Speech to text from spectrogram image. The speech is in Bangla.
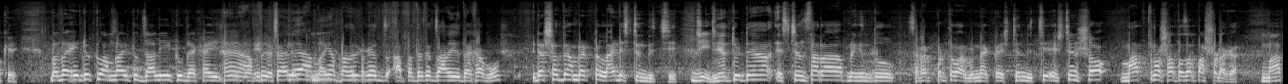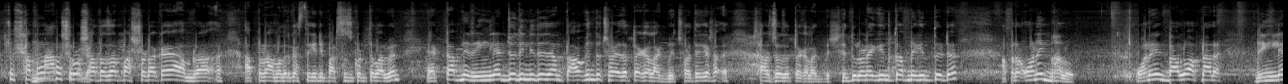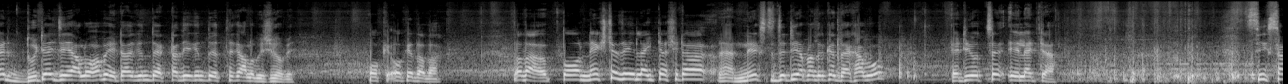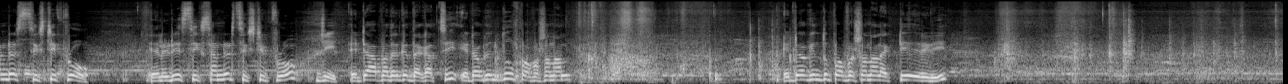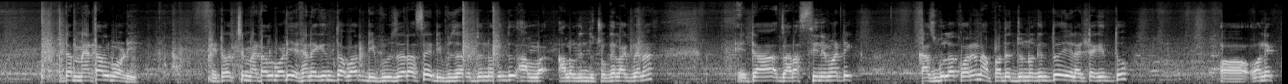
ওকে দাদা এটা একটু আমরা একটু জ্বালিয়ে একটু দেখাই। হ্যাঁ আপনি চাইলে আমি আপনাদেরকে আপনাদেরকে জ্বালিয়ে দেখাবো। এটার সাথে আমরা একটা লাইট স্ট্যান্ড দিচ্ছি। যেহেতু এটা স্ট্যান্ড ছাড়া আপনি কিন্তু সেট আপ করতে পারবেন না একটা স্ট্যান্ড দিচ্ছি। স্ট্যান্ড সহ মাত্র সাত হাজার পাঁচশো টাকা। মাত্র সাত মাত্র সাত হাজার পাঁচশো টাকায় আমরা আপনারা আমাদের কাছ থেকে এটি পারচেস করতে পারবেন। একটা আপনি রিং লাইট যদি নিতে যান তাও কিন্তু ছয় হাজার টাকা লাগবে। ছয় থেকে সাড়ে ছ হাজার টাকা লাগবে। সে তুলনায় কিন্তু আপনি কিন্তু এটা আপনার অনেক ভালো। অনেক ভালো আপনার রিং লাইট দুইটাই যে আলো হবে এটা কিন্তু একটা দিয়ে কিন্তু এর থেকে আলো বেশি হবে। ওকে ওকে দাদা। দাদা তো নেক্সটে যে লাইটটা সেটা হ্যাঁ নেক্সট যেটি আপনাদেরকে দেখাবো এটি হচ্ছে এই লাইটটা six hundred sixty pro LED six hundred sixty pro জি। এটা আপনাদেরকে দেখাচ্ছি এটাও কিন্তু প্রফেশনাল এটাও কিন্তু প্রফেশনাল একটি এলইডি এটা মেটাল বডি এটা হচ্ছে মেটাল বডি এখানে কিন্তু আবার ডিফিউজার আছে। ডিফিউজারের জন্য কিন্তু আলো আলো কিন্তু চোখে লাগবে না। এটা যারা সিনেমাটিক কাজগুলো করেন, আপনাদের জন্য কিন্তু এই লাইটটা কিন্তু অনেক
